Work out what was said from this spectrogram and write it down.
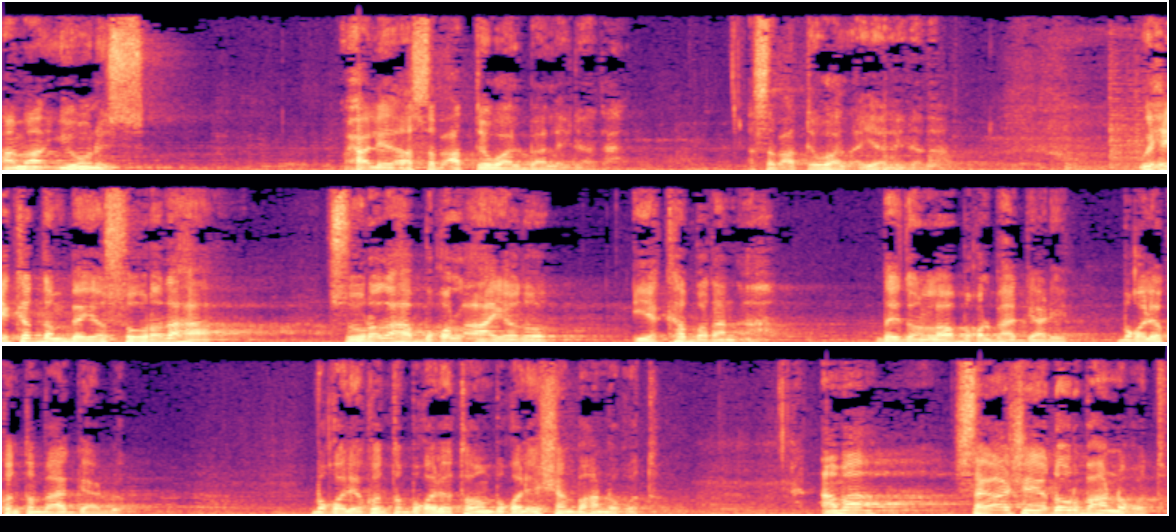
ama yunis waxaa la yidhahdaa asabca tiwaal baa la ayaa la wixii ka dambeeya suuradaha suuradaha boqol aayadood iyo ka badan ah. Hadday doon laba boqolba ha gaadheen boqol gaadho. Boqol iyo konton boqol iyo toban boqol noqoto. Ama sagaashan iyo dhowr ba ha noqoto.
